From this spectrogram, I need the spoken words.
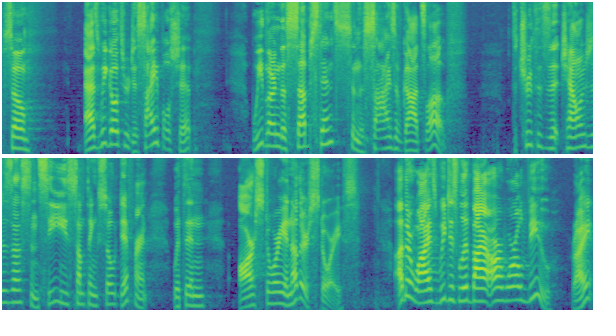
So, as we go through discipleship, we learn the substance and the size of God's love. The truth is, it challenges us and sees something so different within our story and other stories. Otherwise, we just live by our worldview, right?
